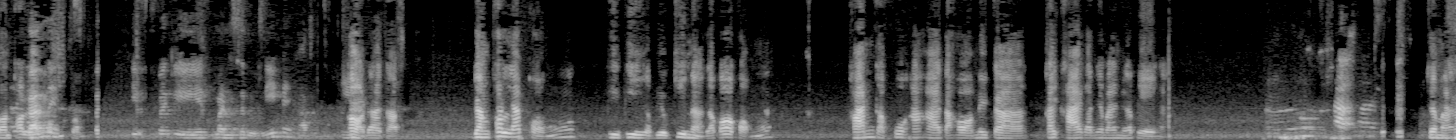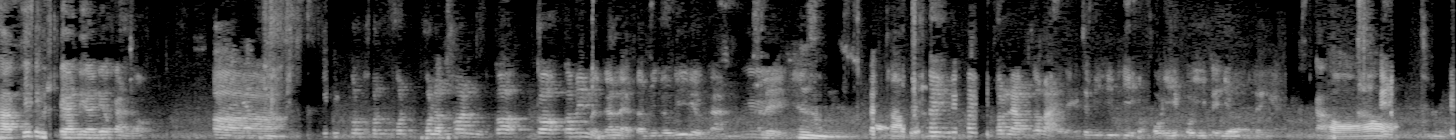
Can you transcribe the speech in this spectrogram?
ตอนท่อนแรแป๊ปบขนึองงเมื่อกี้มันสะดุดนิดนึงครับอ๋อได้ครับ อย่างท่อนแรปของ พีพีกับบิวกินอะ แล้วก็ของพันธ์กับพวกอาอายตะออมนี่จะคล้ายๆ กันใช่ไหมเนื้อเพลงอะค่ะใช่ใช่ไหมครับ ที่จริงเนื้อเนื้อเดียวกันเนาะอ่าคนคนคนคนละท่อนก็ก็ก็ไม่เหมือนกันแหละแต่มีเมโลดี้เดียวกันอะไรอย่างเงี้ยอืมแต่ครับผมไม่ไม่ค่อยมีท่อนแรปเท่าไหร่เลยจะมีพีพีกับ4EVE 4EVE จะเยอะอะไรเงี้ยอ๋อให้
